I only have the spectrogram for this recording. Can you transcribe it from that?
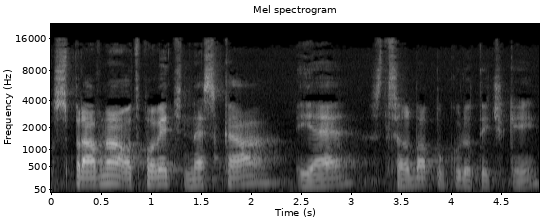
správná odpověď dneska je střelba puku do tyčky.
